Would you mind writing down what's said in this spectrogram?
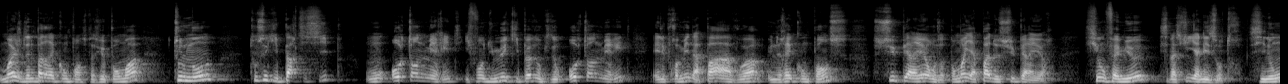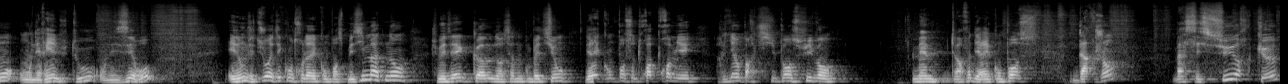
moi, je donne pas de récompense, parce que pour moi, tout le monde, tous ceux qui participent, ont autant de mérite, ils font du mieux qu'ils peuvent, donc ils ont autant de mérite, et le premier n'a pas à avoir une récompense supérieure aux autres. Pour moi, il n'y a pas de supérieur. Si on fait mieux, c'est parce qu'il y a les autres. Sinon, on n'est rien du tout, on est zéro. Et donc j'ai toujours été contre les récompenses. Mais si maintenant, je mettais, comme dans certaines compétitions, des récompenses aux trois premiers, rien aux participants suivants, même parfois des récompenses d'argent, bah c'est sûr que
